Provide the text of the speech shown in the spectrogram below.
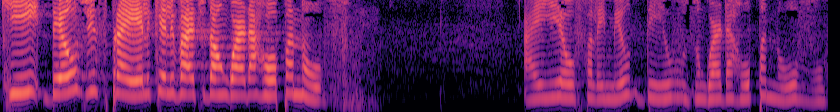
que Deus disse para ele que ele vai te dar um guarda-roupa novo. Aí eu falei: Meu Deus, um guarda-roupa novo.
